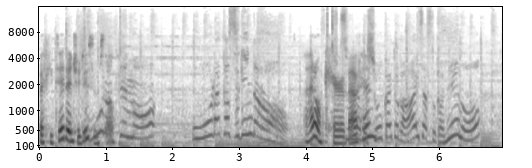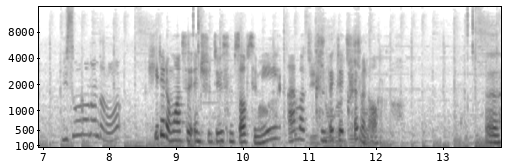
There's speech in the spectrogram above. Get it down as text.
But he did introduce himself. I don't care about him. He didn't want to introduce himself to me. I'm a convicted criminal. Ugh.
